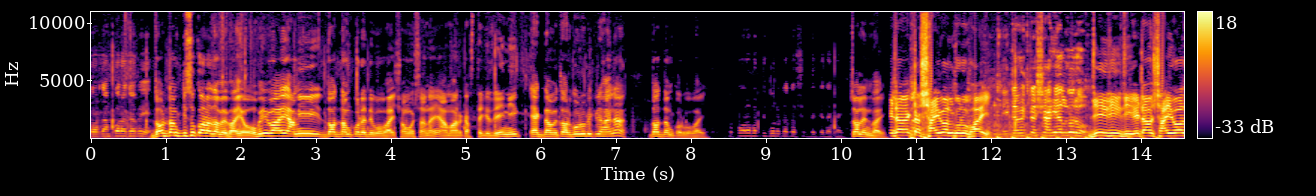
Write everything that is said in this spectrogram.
দরদাম করা যাবে? দরদাম কিছু করা যাবে ভাই। অভি ভাই আমি দরদাম করে দেবো ভাই সমস্যা নাই। আমার কাছ থেকে যেই নিক একদমে তো আর গরু বিক্রি হয় না দরদাম করব ভাই। পরবর্তী গরুটা দর্শকদেরকে দেখাই। চলেন ভাই। এটা একটা সাইওয়াল গরু ভাই। এটাও একটা শাহিয়াল গরু? জি জি জি এটাও সাইওয়াল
